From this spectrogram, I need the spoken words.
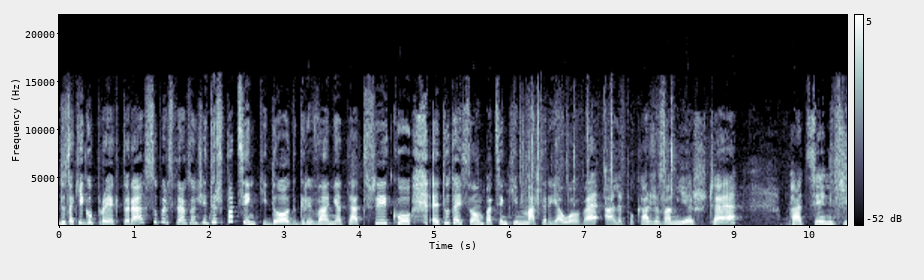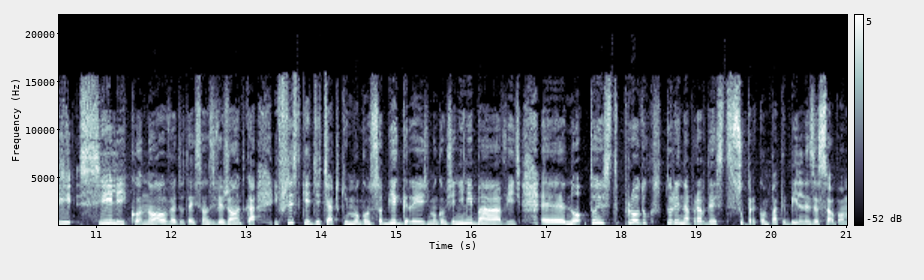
Do takiego projektora super sprawdzą się też pacynki do odgrywania teatrzyku. E, Tutaj są pacynki materiałowe, ale pokażę Wam jeszcze pacynki silikonowe, tutaj są zwierzątka i wszystkie dzieciaczki mogą sobie gryźć, mogą się nimi bawić. E, No to jest produkt, który naprawdę jest super kompatybilny ze sobą.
